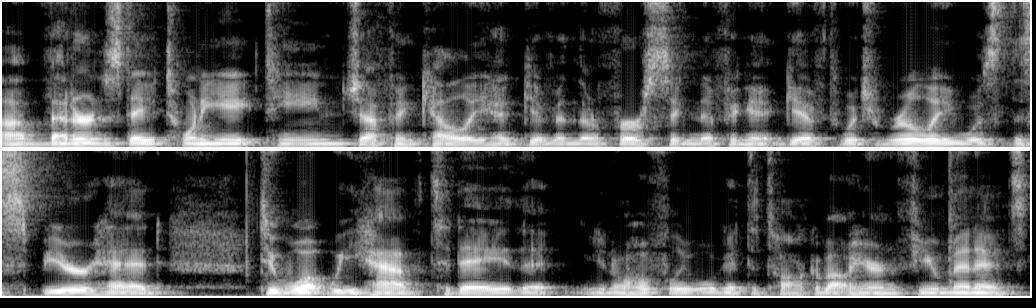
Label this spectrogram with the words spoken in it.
uh, Veterans Day 2018. Jeff and Kelly had given their first significant gift, which really was the spearhead to what we have today that, you know, hopefully we'll get to talk about here in a few minutes.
